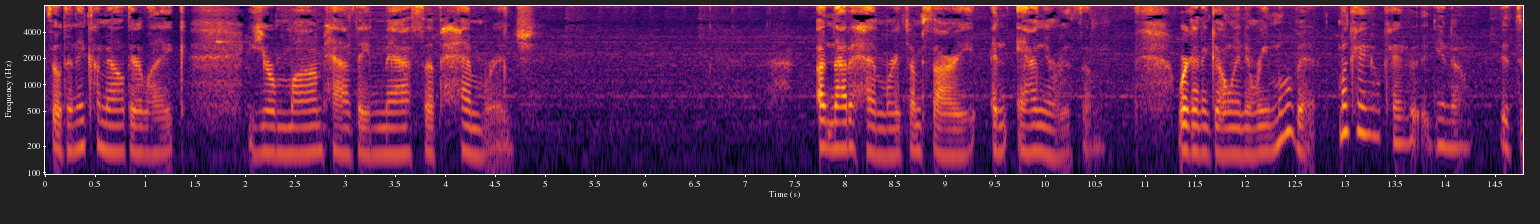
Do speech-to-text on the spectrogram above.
So then they come out, they're like, Your mom has a massive hemorrhage uh, not a hemorrhage, I'm sorry, an aneurysm. We're going to go in and remove it. Okay, okay, you know, it's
